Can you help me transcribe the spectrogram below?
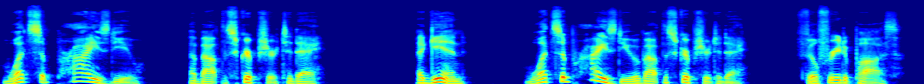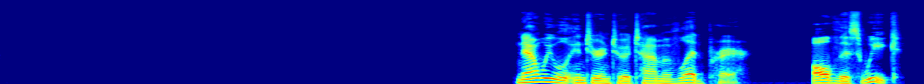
What surprised you about the Scripture today? Again, what surprised you about the Scripture today? Feel free to pause. Now we will enter into a time of lead prayer. All this week,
